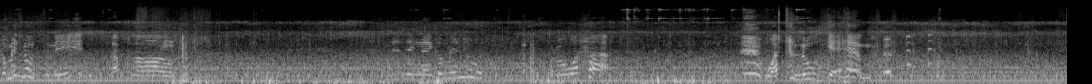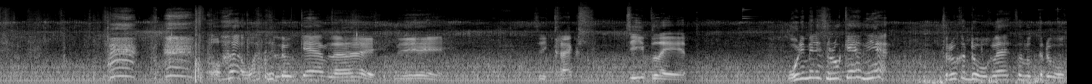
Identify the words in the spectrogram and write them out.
ก็ไม่หลุดตัวนี้ รับรองดินยังไงก็ไม่หลุด เพราะว่า วัดทะลุแก้มโอ้โหวัดทะลุแก้มเลย นี่ G Cracks G Blade โอ้นี่ไม่ได้ทะลุแก้มเนี่ยทะลุกระดูกเลยทะลุกระดูก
